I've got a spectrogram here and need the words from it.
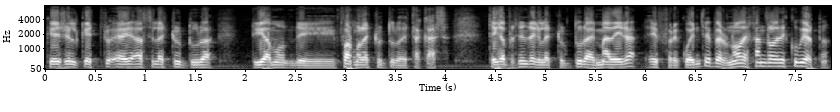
que es el que eh, hace la estructura digamos, de forma la estructura de esta casa. Tenga presente que la estructura en madera es frecuente, pero no dejándola descubierta.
